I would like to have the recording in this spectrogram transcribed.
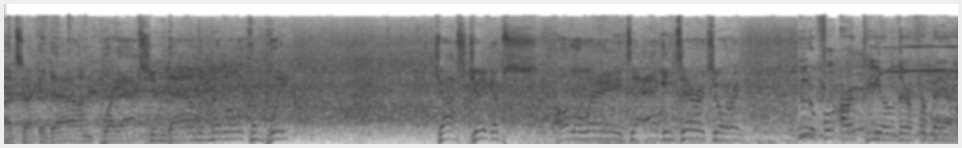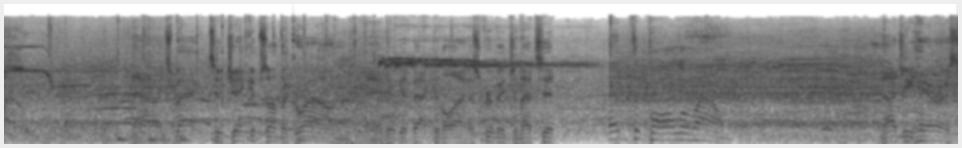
On second down, play action down the middle, complete. Josh Jacobs all the way to Aggie territory. Beautiful RPO there for Bama. Now it's back to Jacobs on the ground, and he'll get back to the line of scrimmage, and that's it. Head the ball around. Najee Harris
